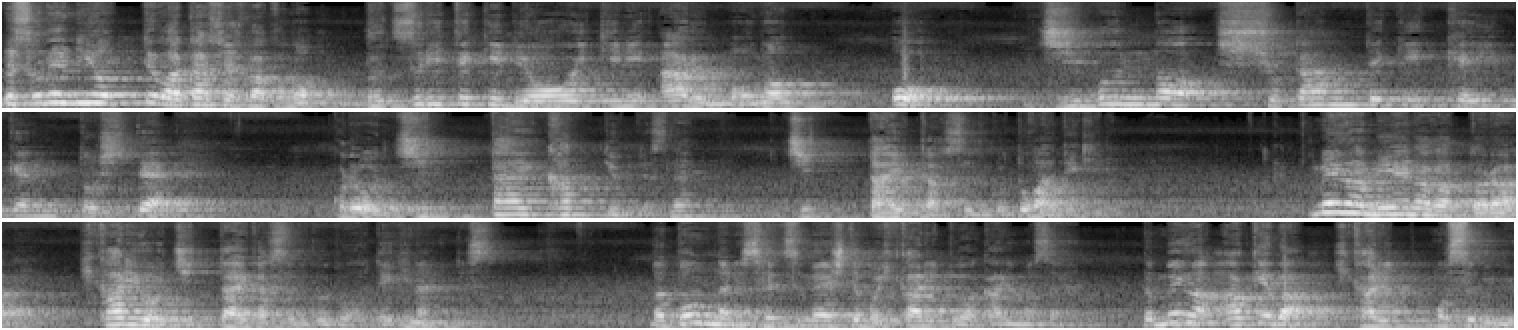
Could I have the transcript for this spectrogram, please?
でそれによって私たちはこの物理的領域にあるものを自分の主観的経験としてこれを実体化っていうんですね。実体化することができる。目が見えなかったら光を実体化することはできないんです。どんなに説明しても光って分かりません。目が開けば光もすぐに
